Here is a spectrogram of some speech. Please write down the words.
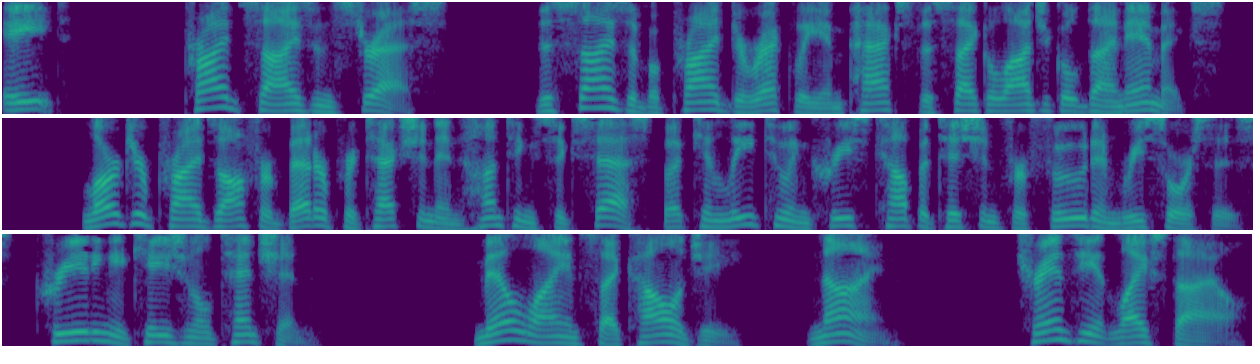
8. Pride size and stress. The size of a pride directly impacts the psychological dynamics. Larger prides offer better protection and hunting success but can lead to increased competition for food and resources, creating occasional tension. Male lion psychology. 9. Transient lifestyle.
